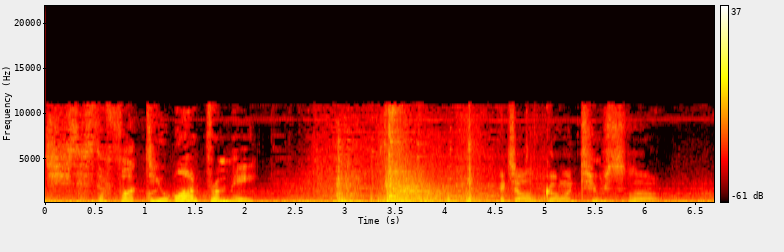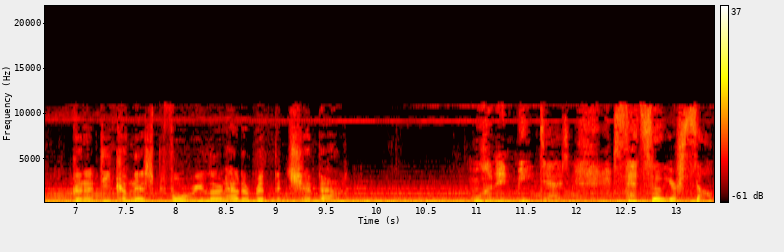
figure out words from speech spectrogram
Jesus, the fuck do you want from me? It's all going too slow. Gonna decommission before we learn how to rip the chip out. Wanted me dead. Said so yourself.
